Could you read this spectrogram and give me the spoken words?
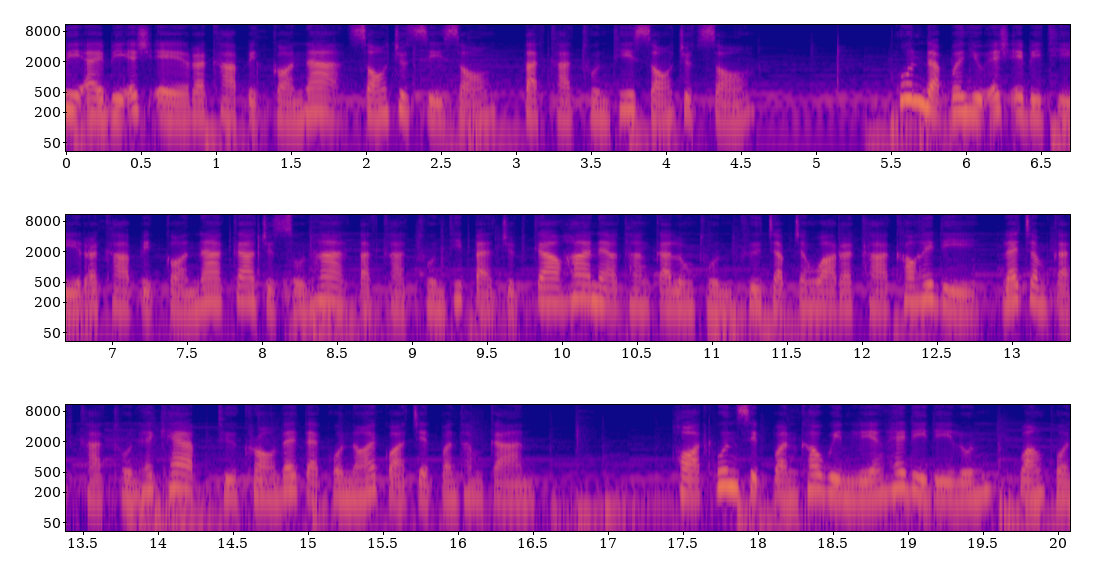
VIBHA ราคาปิดก่อนหน้า 2.42 ตัดขาดทุนที่ 2.2 หุ้น WHABT ราคาปิดก่อนหน้า 9.05 ตัดขาดทุนที่ 8.95 แนวทางการลงทุน คือจับจังหวะราคาเข้าให้ดี และจำกัดขาดทุนให้แคบ ถือครองได้แต่ควรน้อยกว่า 7 วันทำการ พอร์ตหุ้น 10 วันเข้าวินเลี้ยงให้ดีๆลุ้น หวังผล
